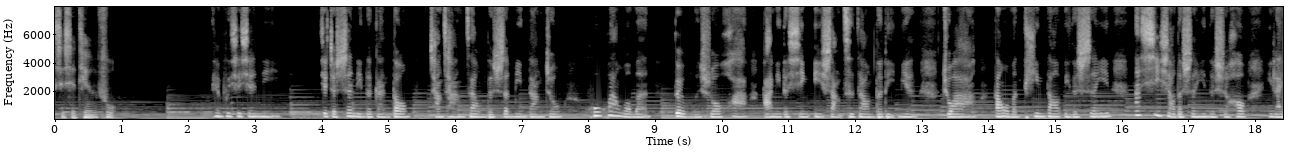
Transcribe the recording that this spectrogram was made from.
谢谢天父。天父，谢谢你，借着圣灵的感动，常常在我们的生命当中呼唤我们，对我们说话，把你的心意赏赐在我们的里面。主啊，当我们听到你的声音，那细小的声音的时候，你来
